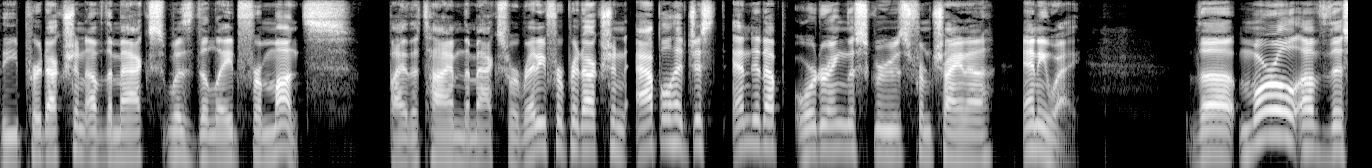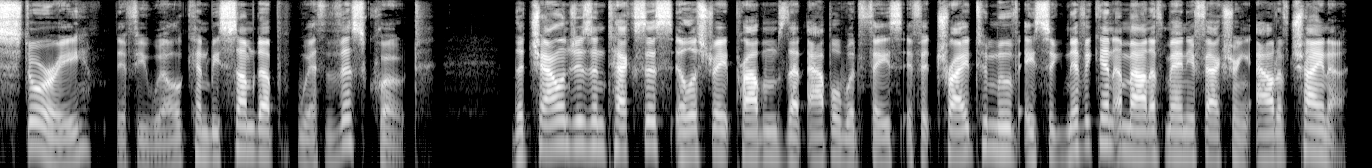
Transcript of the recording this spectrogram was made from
The production of the Macs was delayed for months. By the time the Macs were ready for production, Apple had just ended up ordering the screws from China anyway. The moral of this story, if you will, can be summed up with this quote The challenges in Texas illustrate problems that Apple would face if it tried to move a significant amount of manufacturing out of China.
